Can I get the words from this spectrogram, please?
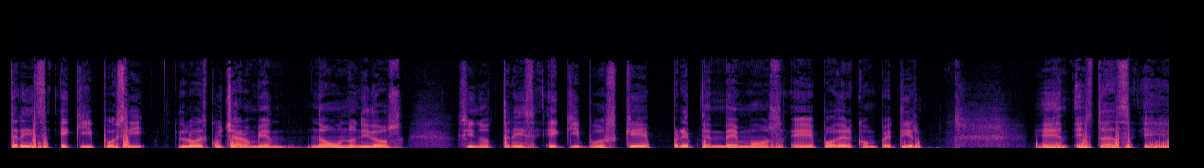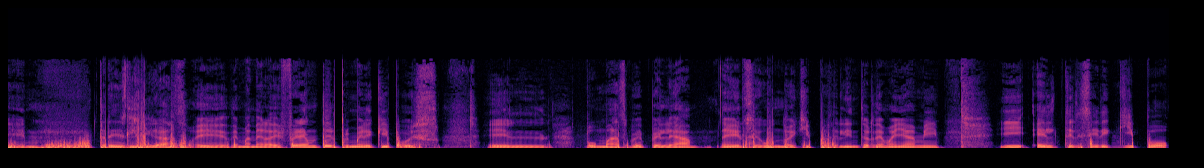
tres equipos. Sí, lo escucharon bien, no uno ni dos, sino tres equipos que pretendemos eh, poder competir en estas eh, tres ligas eh, de manera diferente. El primer equipo es el Pumas BPLA, el segundo equipo es el Inter de Miami y el tercer equipo,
